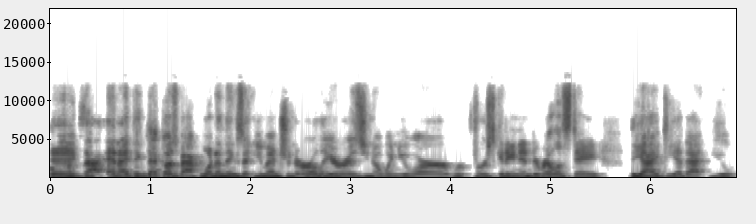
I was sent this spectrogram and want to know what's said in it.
exactly. And I think that goes back. One of the things that you mentioned earlier is, you know, when you were first getting into real estate, the idea that you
